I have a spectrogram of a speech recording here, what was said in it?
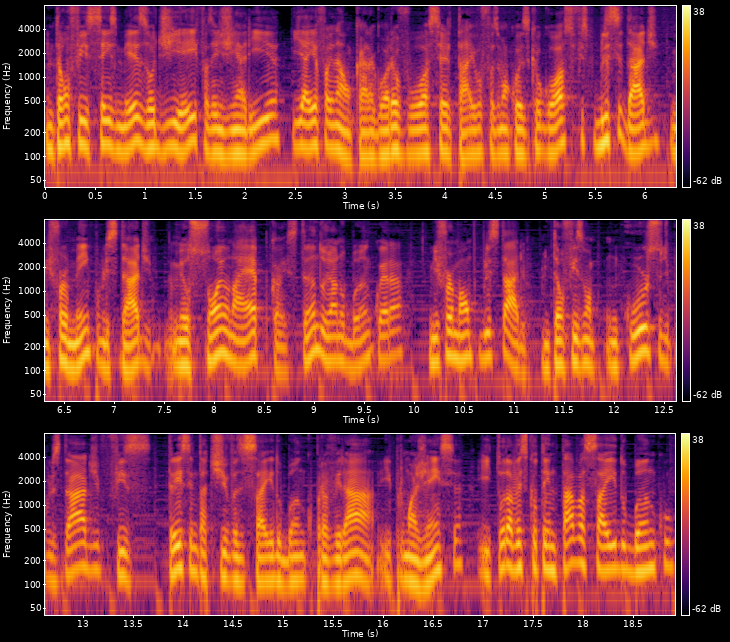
Então eu fiz seis meses, odiei fazer engenharia, e aí eu falei, não, cara, agora eu vou acertar e vou fazer uma coisa que eu gosto. Fiz publicidade, me formei em publicidade. Meu sonho na época, estando já no banco, era me formar um publicitário. Então fiz uma, um curso de publicidade, fiz três tentativas de sair do banco para virar e ir para uma agência. E toda vez que eu tentava sair do banco,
